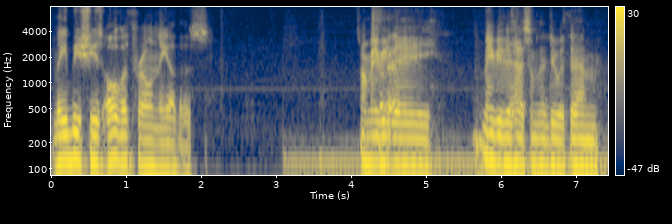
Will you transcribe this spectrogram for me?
Maybe she's overthrown the others. Or maybe Okay. they, maybe that has something to do with them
